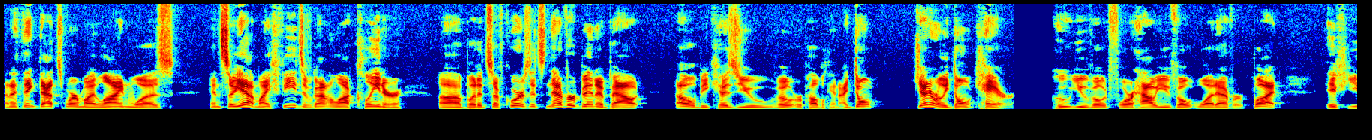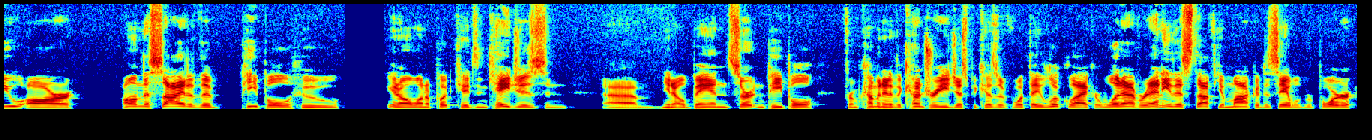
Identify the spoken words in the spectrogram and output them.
And I think that's where my line was. And so, yeah, my feeds have gotten a lot cleaner. Uh, but it's, of course, it's never been about, oh, because you vote Republican. I don't generally don't care who you vote for, how you vote, whatever. But if you are on the side of the people who, you know, want to put kids in cages and, um, you know, ban certain people from coming into the country just because of what they look like or whatever, any of this stuff, you mock a disabled reporter,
